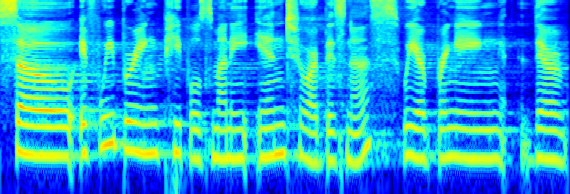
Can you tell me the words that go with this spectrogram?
So if we bring people's money into our business, we are bringing their,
